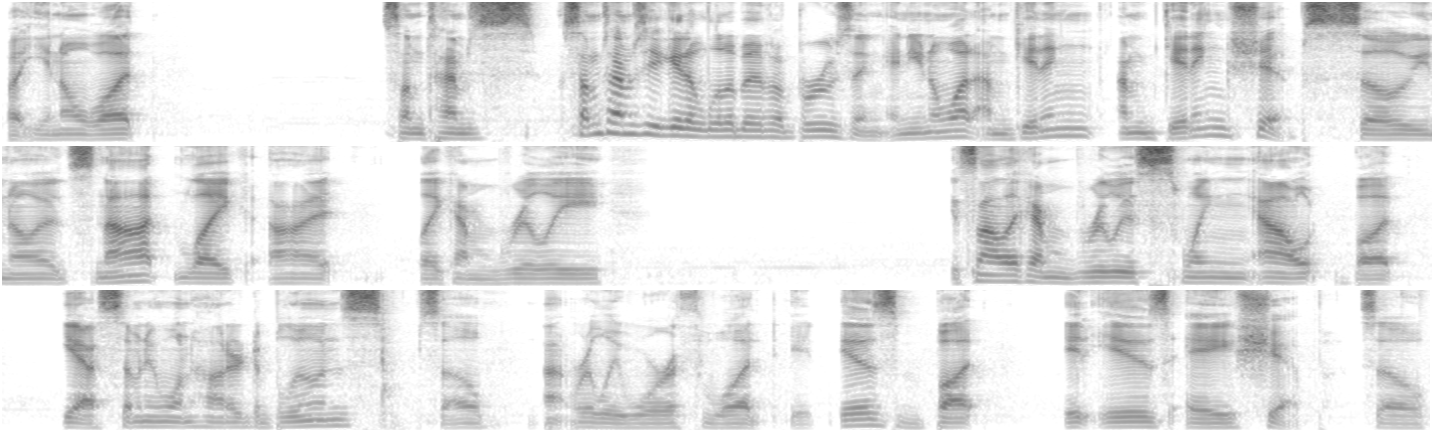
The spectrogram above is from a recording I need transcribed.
But you know what? Sometimes sometimes you get a little bit of a bruising. And you know what? I'm getting I'm getting ships. So, you know, it's not like I like I'm really it's not like I'm really swinging out, but yeah, 7100 doubloons, so not really worth what it is, but it is a ship. So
